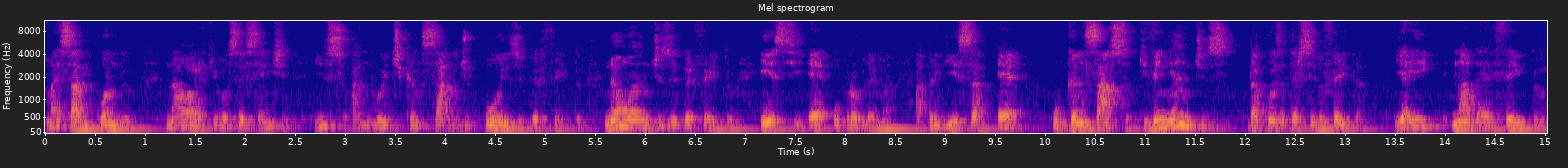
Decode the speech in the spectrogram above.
mas sabe quando? Na hora que você sente isso à noite, cansado, depois de ter feito, não antes de ter feito. Esse é o problema. A preguiça é o cansaço que vem antes da coisa ter sido feita. E aí nada é feito.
